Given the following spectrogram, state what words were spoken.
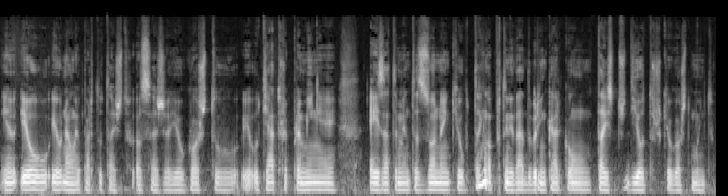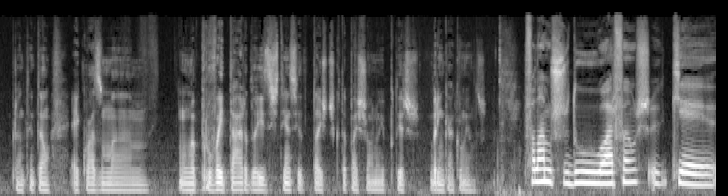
Eu, eu, eu, não, eu parto do texto. Ou seja, eu gosto. Eu, o teatro para mim é, é exatamente a zona em que eu tenho a oportunidade de brincar com textos de outros que eu gosto muito. Pronto, então é quase uma um aproveitar da existência de textos que te apaixonam e poderes brincar com eles. Falámos do órfãos, que é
